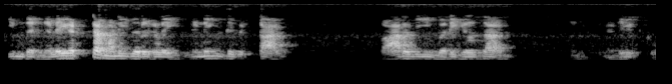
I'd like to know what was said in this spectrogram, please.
இந்த நிலையற்ற மனிதர்களை நினைந்து விட்டால் பாரதியின் வரிகள்தான் எனக்கு நினைவுக்கு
